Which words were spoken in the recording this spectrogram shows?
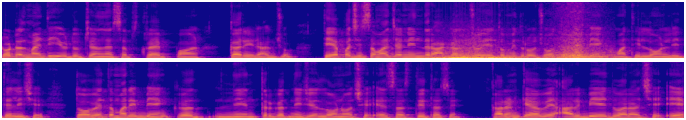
ટોટલ માહિતી યુટ્યુબ ચેનલને સબસ્ક્રાઈબ પણ કરી રાખજો. તે પછી સમાચારની અંદર આગળ જોઈએ તો મિત્રો, જો તમે બેંકમાંથી લોન લીધેલી છે, તો હવે તમારી બેંકની અંતર્ગતની જે લોનો છે એ સસ્તી થશે. કારણ કે હવે આરબીઆઈ દ્વારા છે એ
